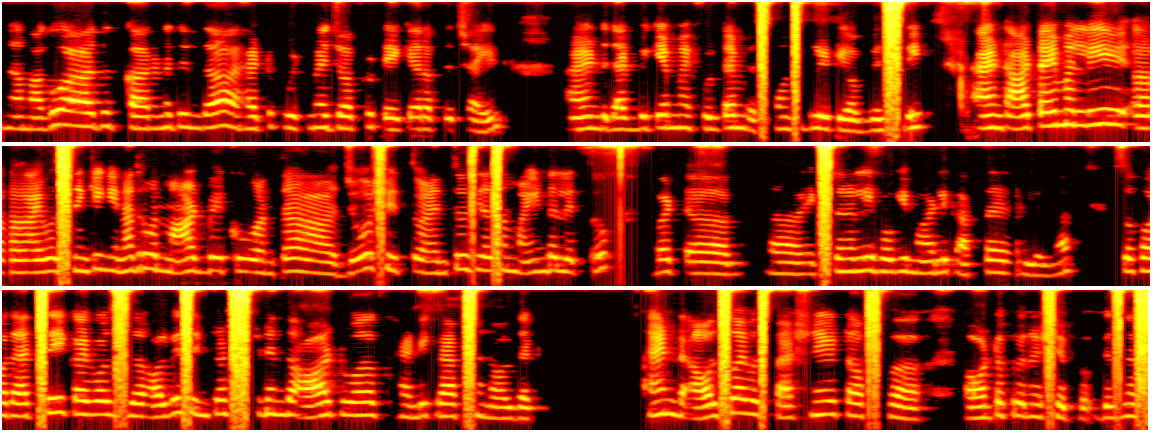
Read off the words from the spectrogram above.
ನಮ್ಮ ಮಗು ಆದ ಕಾರಣದಿಂದ I had to quit my job to take care of the child and that became my full time responsibility obviously and ಆ ಟೈಮಲ್ಲಿ ಐ ವಾಸ್ ಥಿಂಕಿಂಗ್ ಏನಾದ್ರೂ ಒಂದು ಮಾಡಬೇಕು ಅಂತ ಜೋಶ್ ಇತ್ತು ಎಂಥೂಸಿಯಾಸಮ್ ಮೈಂಡ್ ಅಲ್ಲಿ ಇತ್ತು. ಬಟ್ ಎಕ್ಸ್ಟರ್ನಲಿ ಹೋಗಿ ಮಾಡ್ಲಿಕ್ಕೆ ಆಗ್ತಾ ಇರಲಿಲ್ಲ. So for that sake I was always interested in the art work handicrafts and all that and also I was passionate of entrepreneurship business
